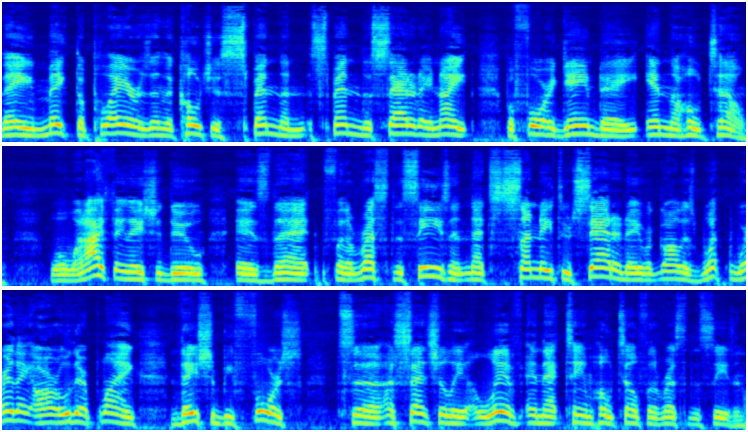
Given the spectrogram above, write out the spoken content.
they make the players and the coaches spend the spend the Saturday night before game day in the hotel. Well, what I think they should do is that for the rest of the season, that's Sunday through Saturday, regardless what where they are, who they're playing, they should be forced to essentially live in that team hotel for the rest of the season.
